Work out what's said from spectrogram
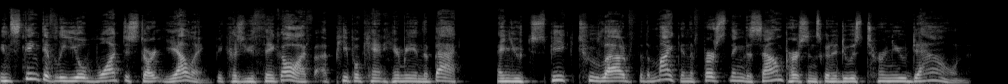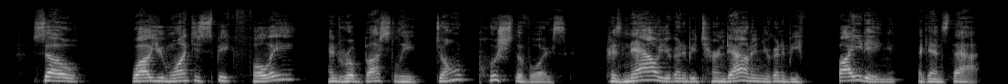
instinctively you'll want to start yelling because you think, oh, I've, uh, people can't hear me in the back. And you speak too loud for the mic. And the first thing the sound person's going to do is turn you down. So while you want to speak fully and robustly, don't push the voice because now you're going to be turned down and you're going to be fighting against that.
